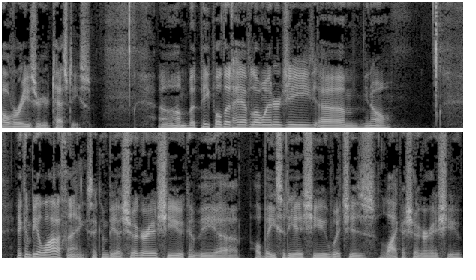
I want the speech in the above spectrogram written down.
ovaries or your testes. Um, but people that have low energy, um, you know, it can be a lot of things. It can be a sugar issue. It can be a obesity issue, which is like a sugar issue,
